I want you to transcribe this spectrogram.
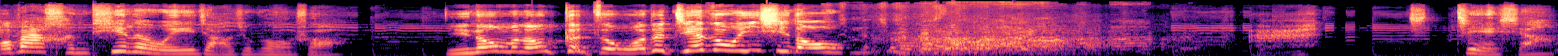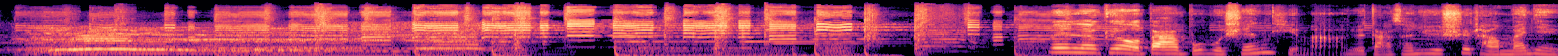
我爸狠踢了我一脚，就跟我说：“你能不能跟着我的节奏一起抖？”啊，这也行。为了给我爸补补身体嘛，就打算去市场买点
